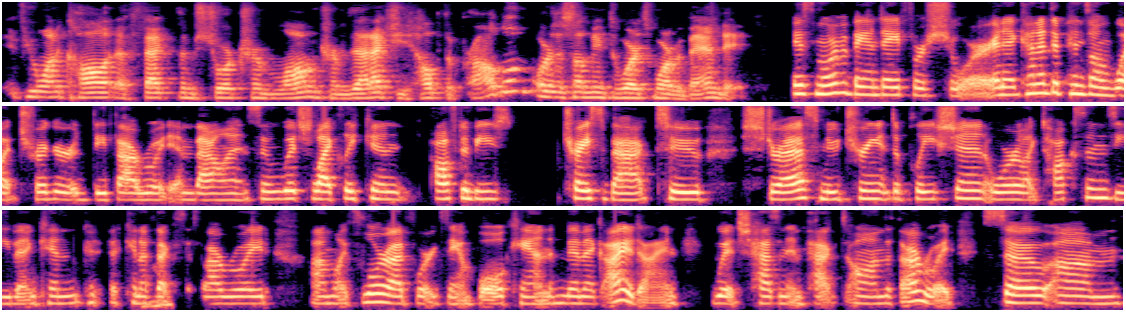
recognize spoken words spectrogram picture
if you want to call it, affect them short term, long term? Does that actually help the problem, or is it something to where it's more of a band aid? It's more of a band aid for sure. And it kind of depends on what triggered the thyroid imbalance, and which likely can often be traced back to stress, nutrient depletion, or like toxins even can can mm-hmm. affect the thyroid. Um, like fluoride, for example, can mimic iodine, which has an impact on the thyroid. So, um,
